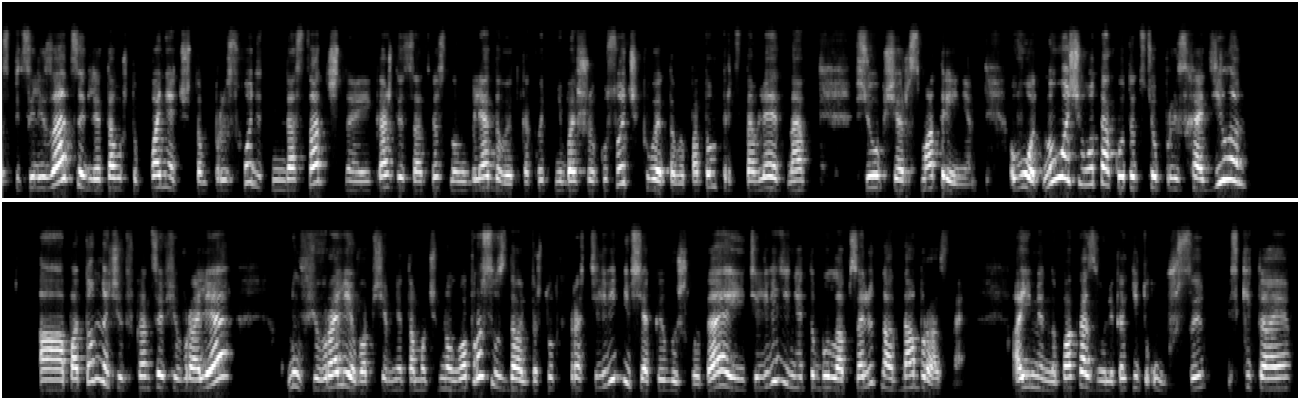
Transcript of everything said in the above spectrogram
специализации для того, чтобы понять, что там происходит, недостаточно, и каждый, соответственно, углядывает какой-то небольшой кусочек в этом и потом представляет на всеобщее рассмотрение. Вот, ну, в общем, вот так вот это все происходило. А потом, значит, в конце февраля ну, в феврале вообще мне там очень много вопросов задавали, потому что тут как раз телевидение всякое вышло, да, и телевидение это было абсолютно однообразное. А именно показывали какие-то ужасы из Китая,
